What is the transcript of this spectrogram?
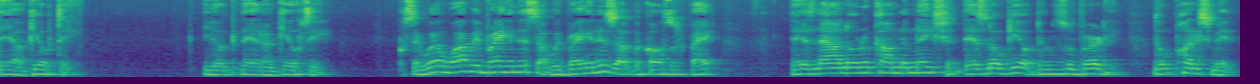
they are guilty. You're, that are guilty say, well, why are we bringing this up? We're bringing this up because of the fact there's now no condemnation. There's no guilt. There's no verdict, no punishment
